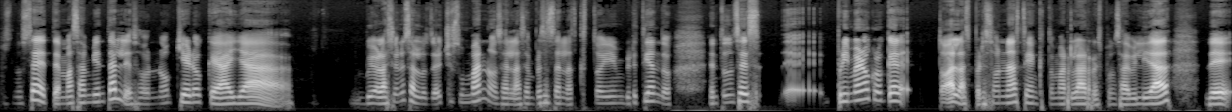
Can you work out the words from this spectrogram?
pues, no sé, temas ambientales o no quiero que haya violaciones a los derechos humanos en las empresas en las que estoy invirtiendo. Entonces, eh, primero creo que todas las personas tienen que tomar la responsabilidad de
